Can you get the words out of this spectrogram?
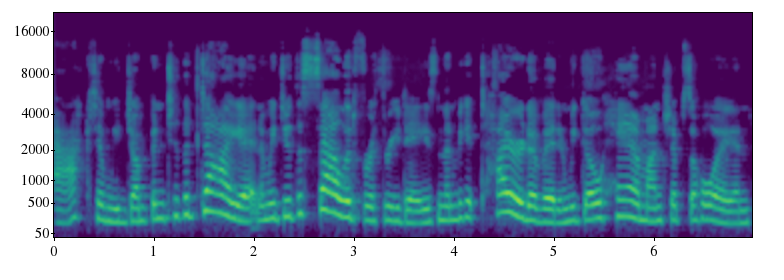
act and we jump into the diet and we do the salad for three days and then we get tired of it and we go ham on Chips Ahoy. And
